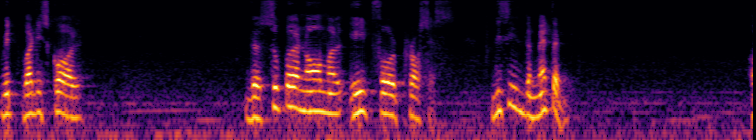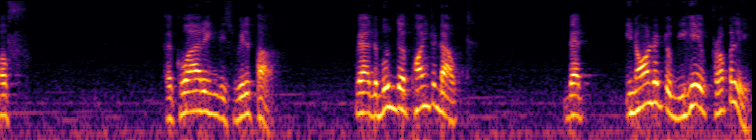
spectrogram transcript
with what is called the supernormal eightfold process. This is the method of acquiring this willpower, where the Buddha pointed out that in order to behave properly,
